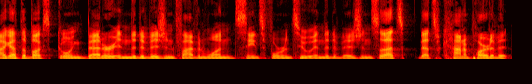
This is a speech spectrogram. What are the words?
I got the Bucks going better in the division, five and one, Saints four and two in the division, so that's that's kind of part of it.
